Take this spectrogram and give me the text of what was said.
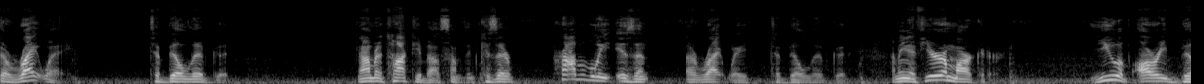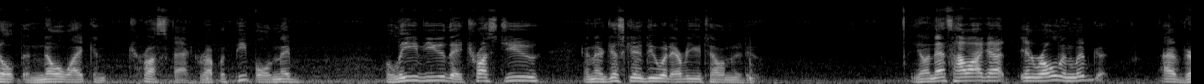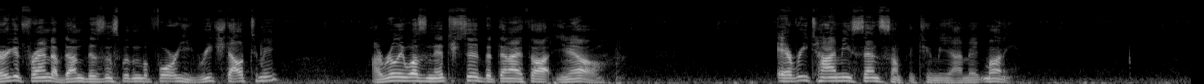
the right way to build Live Good. Now I'm going to talk to you about something because there probably isn't a right way to build Live Good. I mean, if you're a marketer, you have already built a know, like, and trust factor up with people and they believe you, they trust you, and they're just going to do whatever you tell them to do. You know, and that's how I got enrolled in Live Good. I have a very good friend. I've done business with him before. He reached out to me. I really wasn't interested, but then I thought, you know, every time he sends something to me, I make money.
